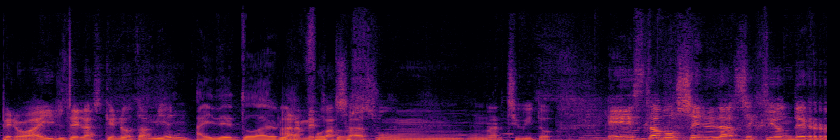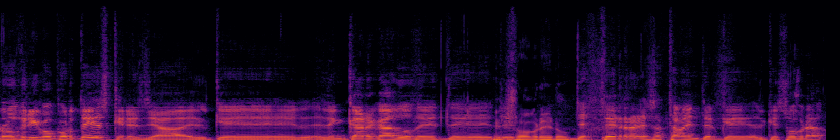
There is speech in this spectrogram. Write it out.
pero hay de las que no también. Hay de todas Ahora las me fotos. pasas un, un archivito. Estamos en la sección de Rodrigo Cortés, que eres ya el que el, el encargado de, de- El sobrero. de cerrar, exactamente el que el que sobra.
